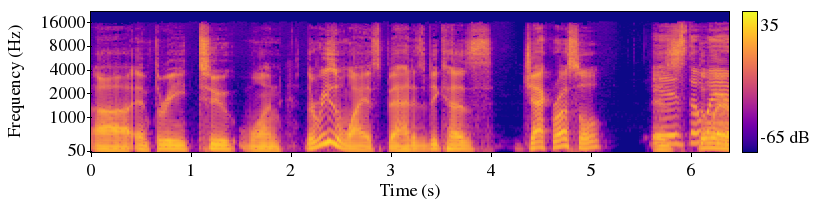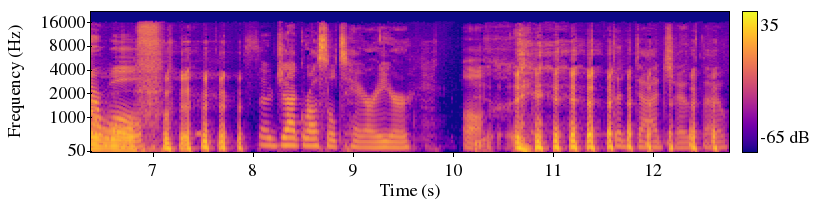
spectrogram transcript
uh, in three, two, one, the reason why it's bad is because Jack Russell is, Is the werewolf. So Jack Russell Terrier. Oh, the dad joke though.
